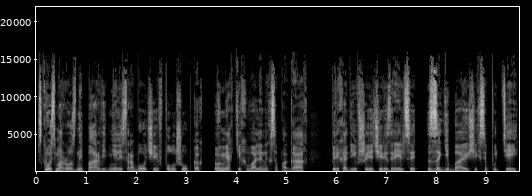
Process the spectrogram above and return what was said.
Сквозь морозный пар виднелись рабочие в полушубках, в мягких валенных сапогах, переходившие через рельсы загибающихся путей.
